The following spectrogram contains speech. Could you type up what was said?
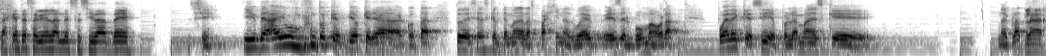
la gente se vio en la necesidad de... Sí. Y hay un punto que yo quería acotar. Tú decías que el tema de las páginas web es el boom ahora. Puede que sí, el problema es que no hay plata. Claro.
